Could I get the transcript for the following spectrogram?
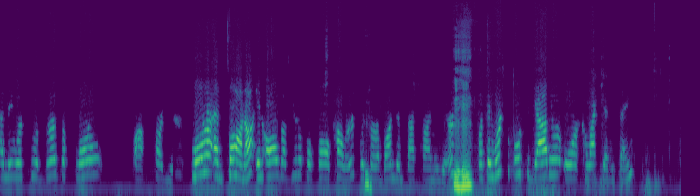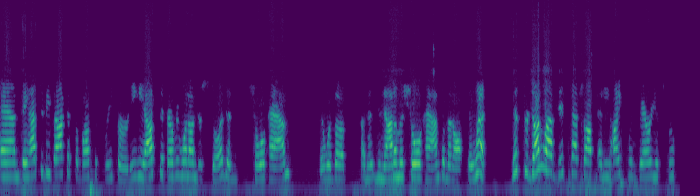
and they were to observe the floral, uh, pardon me, flora and fauna in all the beautiful fall colors, which are abundant that time of year. Mm-hmm. But they weren't supposed to gather or collect anything. And they had to be back at the bus at 3.30. He asked if everyone understood and show of hands. There was a, a unanimous show of hands and then off they went. Mr. Dunlap did catch up and he hiked with various groups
